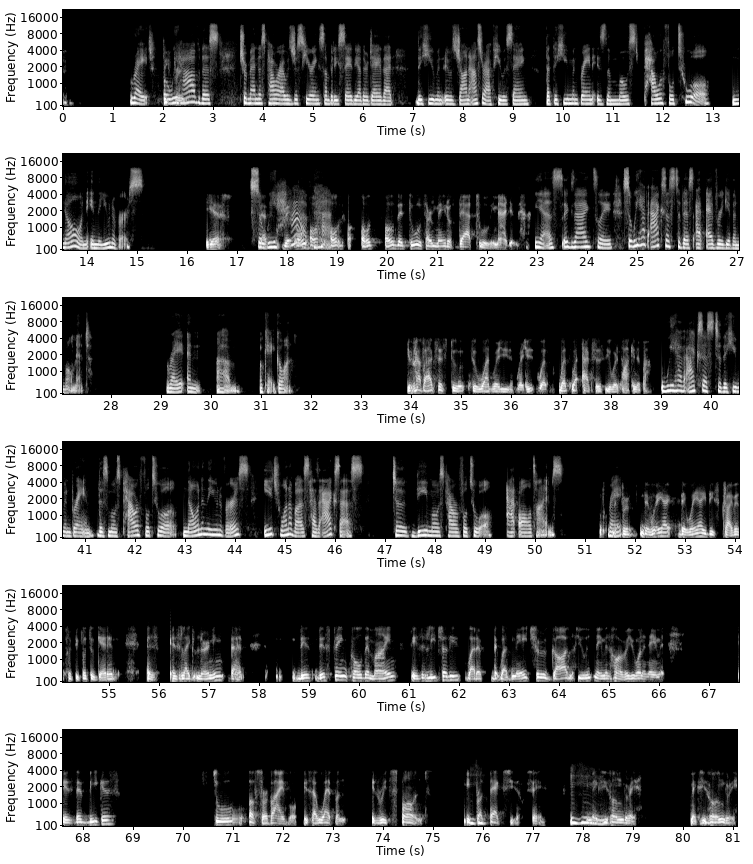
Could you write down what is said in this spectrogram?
Right. But we have this tremendous power. I was just hearing somebody say the other day that the human it was john assaraf he was saying that the human brain is the most powerful tool known in the universe. Yes. So That's we have the, all. All, all, all, all the tools are made of that tool. Imagine yes exactly. So we have access to this at every given moment. Right? And um okay go on. You have access to to what were you where you what what what access you were talking about? We have access to the human brain this most powerful tool known in the universe. Each one of us has access to the most powerful tool at all times right? The way i the way i describe it for people to get it is is like learning that this this thing called the mind is literally what a, what nature, God, you name it, however you want to name it, is the biggest tool of survival. It's a weapon. It responds. It mm-hmm. protects you. See, mm-hmm. it makes you hungry. Makes you hungry.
